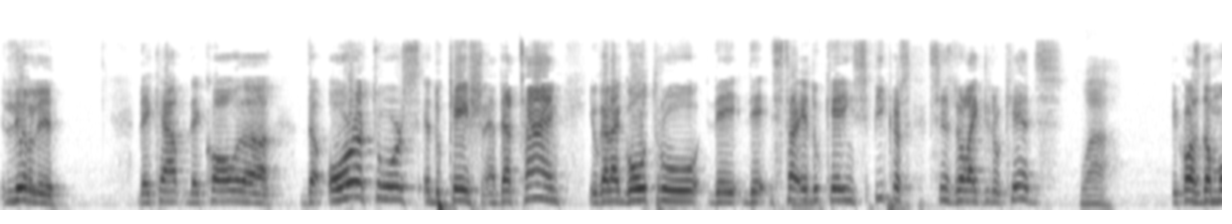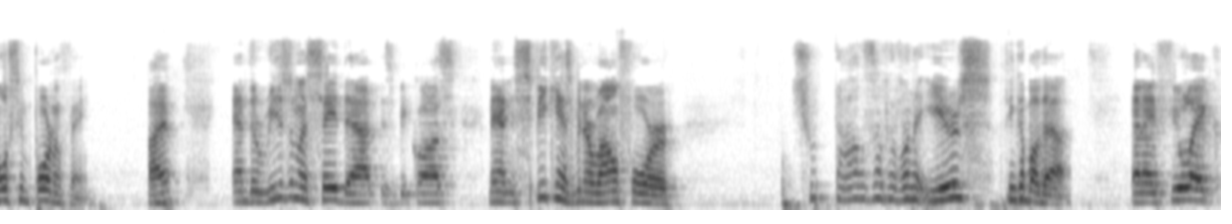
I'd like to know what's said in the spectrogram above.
literally they cap, they call uh, the orators education. At that time, you gotta go through. They they start educating speakers since they're like little kids Wow. because the most important thing, right? And the reason I say that is because man, speaking has been around for 2,500 years. Think about that. And I feel like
